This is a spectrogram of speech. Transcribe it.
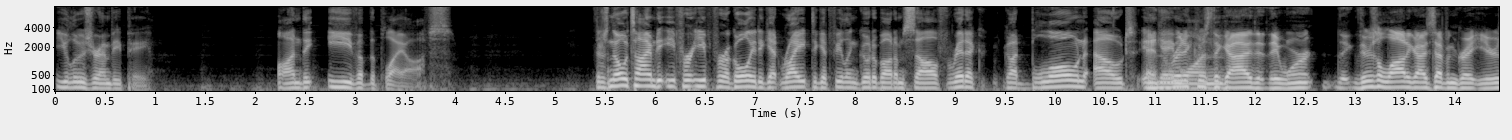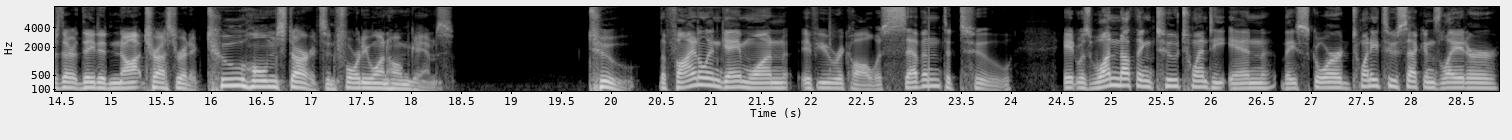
you lose your MVP on the eve of the playoffs. There's no time to eat for eat for a goalie to get right, to get feeling good about himself. Rittich got blown out in and game Rittich one. was the guy that they weren't. th- There's a lot of guys having great years there. They did not trust Rittich. Two home starts in 41 home games. Two. The final in game one, if you recall, was seven to two. It was one nothing, two twenty in. They scored 22 seconds later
